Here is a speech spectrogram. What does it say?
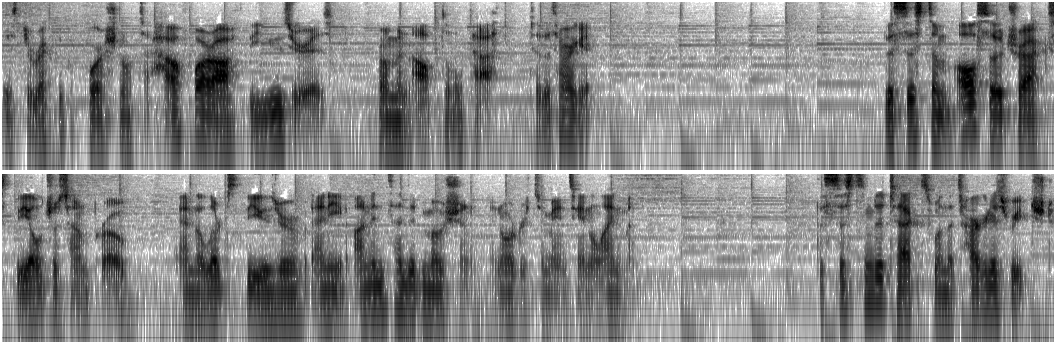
is directly proportional to how far off the user is from an optimal path to the target. The system also tracks the ultrasound probe and alerts the user of any unintended motion in order to maintain alignment. The system detects when the target is reached,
